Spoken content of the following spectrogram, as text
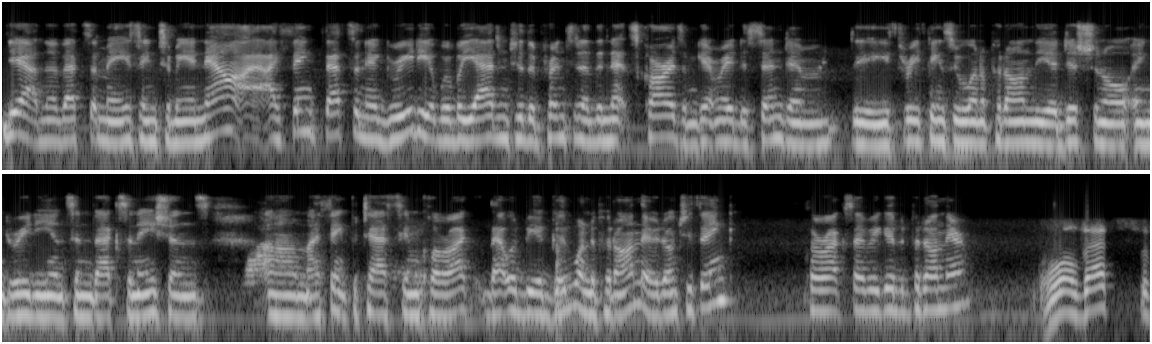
yeah, no, that's amazing to me. And now I, I, think that's an ingredient we'll be adding to the printing of the Nets cards. I'm getting ready to send him the three things we want to put on the additional ingredients in vaccinations. Um, I think potassium chloride that would be a good one to put on there, don't you think? Clorox would be good to put on there. Well, that's the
